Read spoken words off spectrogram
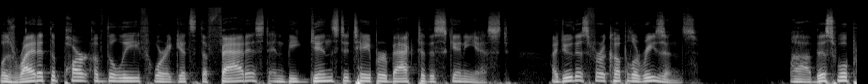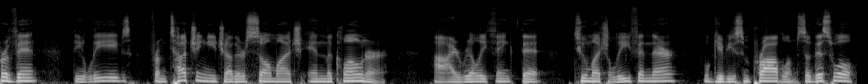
was right at the part of the leaf where it gets the fattest and begins to taper back to the skinniest. I do this for a couple of reasons. Uh, this will prevent the leaves from touching each other so much in the cloner. Uh, I really think that too much leaf in there will give you some problems. So this will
